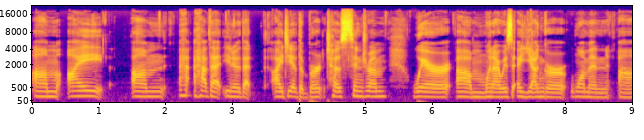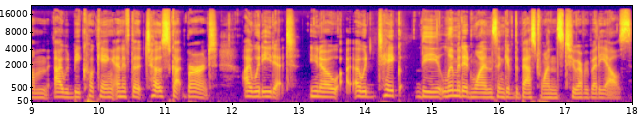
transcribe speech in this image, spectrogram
Um, I um, ha- have that, you know, that idea of the burnt toast syndrome, where um, when I was a younger woman, um, I would be cooking, and if the toast got burnt, I would eat it. You know, I would take the limited ones and give the best ones to everybody else.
